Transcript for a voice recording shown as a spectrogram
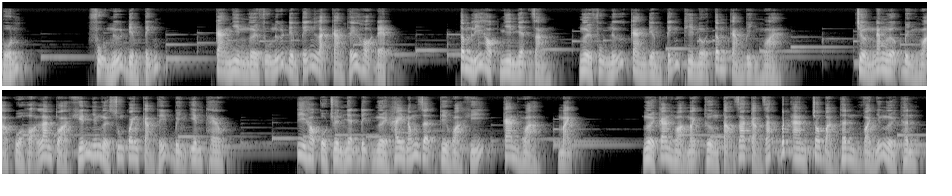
4. Phụ nữ điềm tĩnh Càng nhìn người phụ nữ điềm tĩnh lại càng thấy họ đẹp. Tâm lý học nhìn nhận rằng người phụ nữ càng điềm tĩnh thì nội tâm càng bình hòa. Trường năng lượng bình hòa của họ lan tỏa khiến những người xung quanh cảm thấy bình yên theo. Y học cổ truyền nhận định người hay nóng giận thì hỏa khí, can hỏa, mạnh. Người can hỏa mạnh thường tạo ra cảm giác bất an cho bản thân và những người thân.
